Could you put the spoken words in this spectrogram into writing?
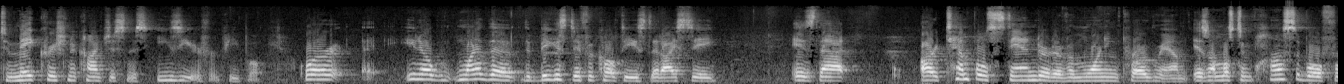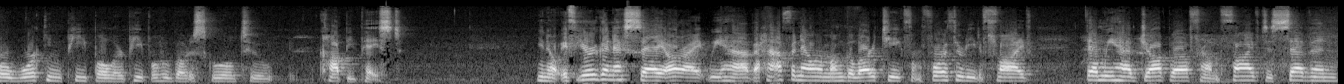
to make Krishna consciousness easier for people. Or, you know, one of the, the biggest difficulties that I see is that our temple standard of a morning program is almost impossible for working people or people who go to school to copy paste. You know, if you're going to say, all right, we have a half an hour Mangalartik from 4.30 to 5, then we have japa from 5 to 7,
